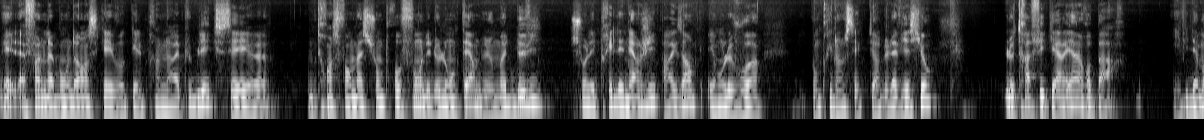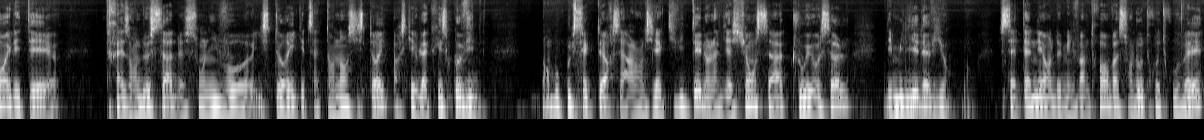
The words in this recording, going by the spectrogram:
La fin de l'abondance qu'a évoqué le président de la République, c'est euh, une transformation profonde et de long terme de nos modes de vie, sur les prix de l'énergie par exemple, et on le voit y compris dans le secteur de l'aviation. Le trafic aérien repart. Évidemment, il était euh, très en deçà de son niveau historique et de sa tendance historique parce qu'il y a eu la crise Covid. Dans beaucoup de secteurs, ça a ralenti l'activité. Dans l'aviation, ça a cloué au sol des milliers d'avions. Cette année, en 2023, on va sans doute retrouver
